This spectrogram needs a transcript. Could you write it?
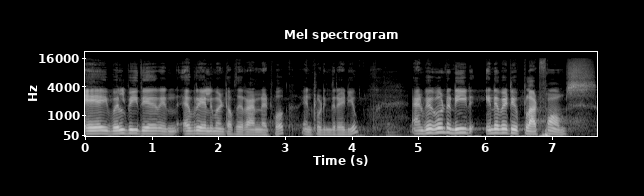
AI will be there in every element of the RAN network, including the radio. And we're going to need innovative platforms,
